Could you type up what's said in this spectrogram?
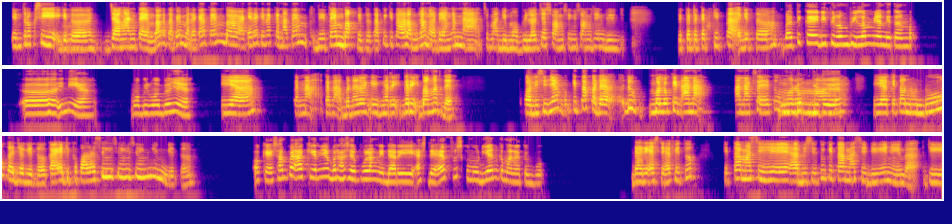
instruksi gitu. Jangan tembak tapi mereka tembak. Akhirnya kita kena tem ditembak gitu. Tapi kita alhamdulillah nggak ada yang kena. Cuma di mobil aja swangsing swangsing di deket-deket kita gitu. Berarti kayak di film-film yang ditembak eh ini ya, mobil-mobilnya ya? iya. Kena kena beneran ngeri ngeri banget deh kondisinya kita pada aduh melukin anak anak saya tuh umur Nunduk gitu ya. iya kita nunduk aja gitu kayak di kepala sing sing singin gitu Oke, sampai akhirnya berhasil pulang nih dari SDF terus kemudian ke mana tuh, Bu? dari SDF itu kita masih habis itu kita masih di ini mbak di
